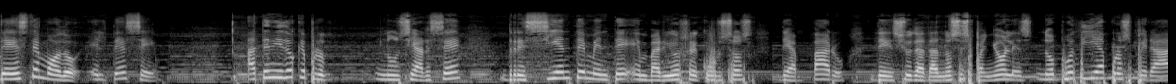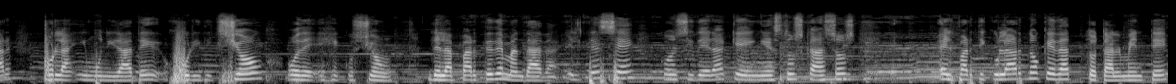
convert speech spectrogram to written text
De este modo, el TC ha tenido que pronunciarse recientemente en varios recursos de amparo de ciudadanos españoles. No podía prosperar por la inmunidad de jurisdicción o de ejecución de la parte demandada. El TC considera que en estos casos el particular no queda totalmente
